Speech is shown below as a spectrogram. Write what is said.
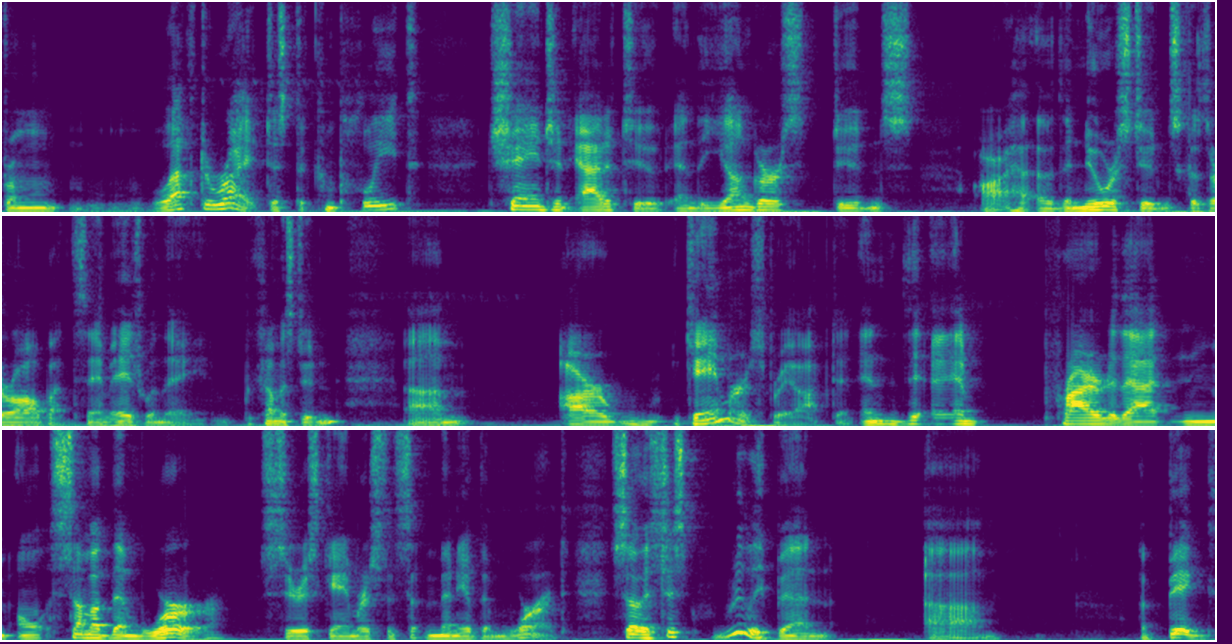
from left to right, just a complete change in attitude. And the younger students are the newer students, because they're all about the same age when they become a student, um, are gamers very often, and and prior to that, some of them were serious gamers, and many of them weren't. So it's just really been um, a big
